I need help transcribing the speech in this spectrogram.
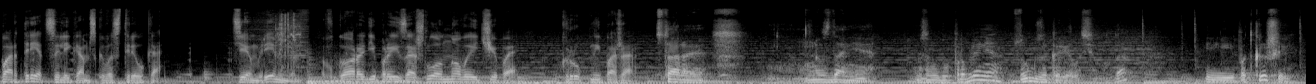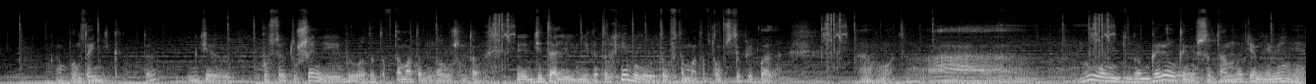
портрет соликамского стрелка. Тем временем в городе произошло новое ЧП – крупный пожар. Старое здание завода управления вдруг загорелось ему, да? И под крышей был тайник, да? где после тушения и был этот автомат обнаружен. Там деталей некоторых не было у этого автомата, в том числе приклада. А, Вот. А, ну, он там горел, конечно, там, но тем не менее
